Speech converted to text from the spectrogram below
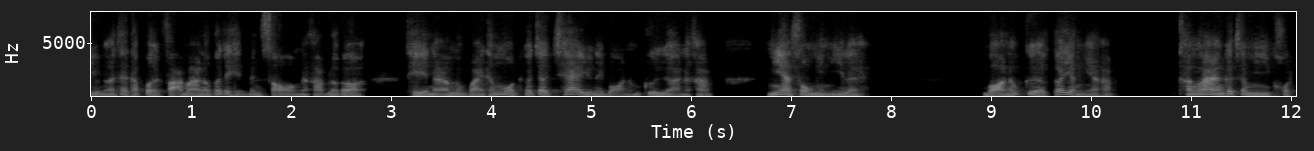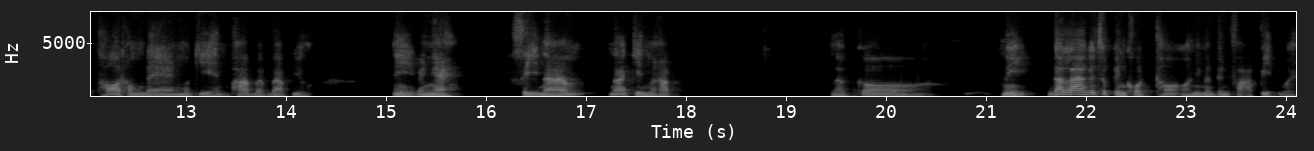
อยู่นะแต่ถ้าเปิดฝามาเราก็จะเห็นเป็นซองนะครับ แล้วก็เทน้ำลงไปทั้งหมดก็จะแช่อยู่ในบ่อน้ำเกลือนะครับ เนี่ยทรงอย่างนี้เลย บ่อน้ำเกลือก็อย่างนี้ครับ ข้างล่างก็จะมีขดท่อทองแดงเมื่อกี้เห็นภาพแวบๆอยู่ นี่เป็นไง สีน้ำน่ากินไหมครับ แล้วก็นี่ด้านล่างก็จะเป็นขดท่ออ๋อนี่มันเป็นฝาปิดเว้ย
